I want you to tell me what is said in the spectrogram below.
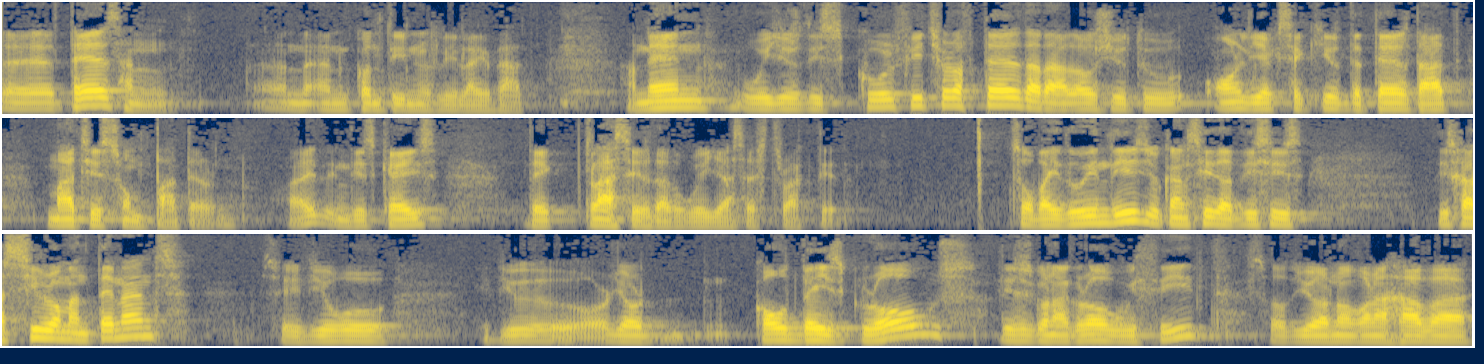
uh, test and, and, and continuously like that. And then we use this cool feature of test that allows you to only execute the test that matches some pattern, right? In this case, the classes that we just extracted. So by doing this, you can see that this is this has zero maintenance. So if you if you or your code base grows, this is going to grow with it. So you are not going to have a,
